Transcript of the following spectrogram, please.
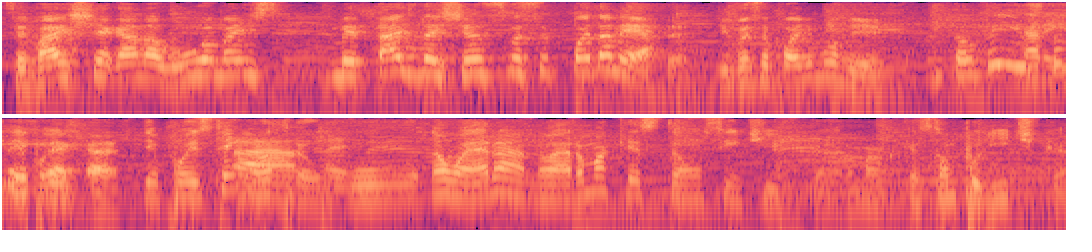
você vai chegar na Lua, mas metade das chances você pode dar merda. E você pode morrer. Então tem isso Cara, também, depois, né, cara? depois tem Ah, outra. é. O- não, era, não era uma questão científica, era uma questão política.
